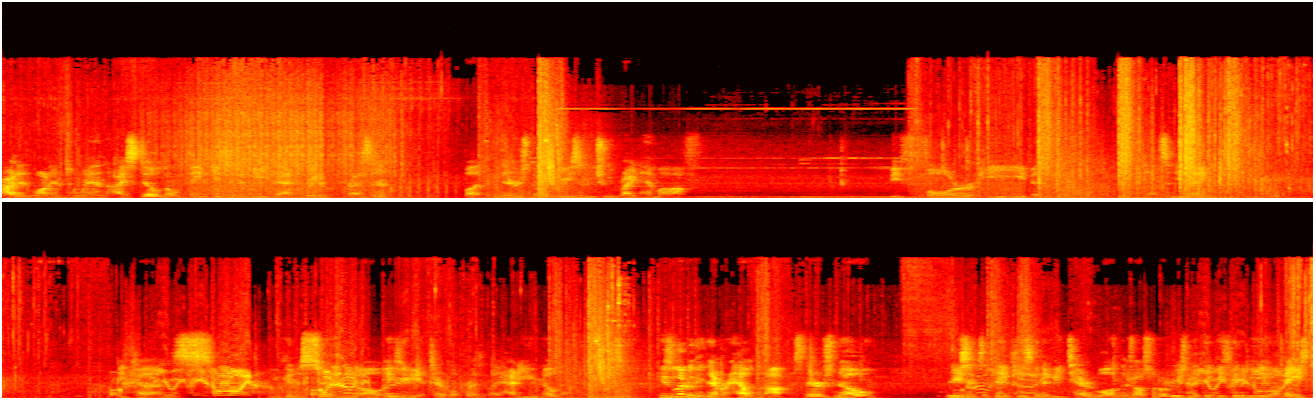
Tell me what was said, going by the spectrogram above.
I didn't want him to win. I still don't think he's going to be that great of a president, but there's no reason to write him off before he even does anything. Because you can assume, you know, oh, he's going to be a terrible president. Like, how do you know that? He's, he's literally never held an office. There's no reason to think he's going to be terrible, and there's also no reason to think he's going to be amazing.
